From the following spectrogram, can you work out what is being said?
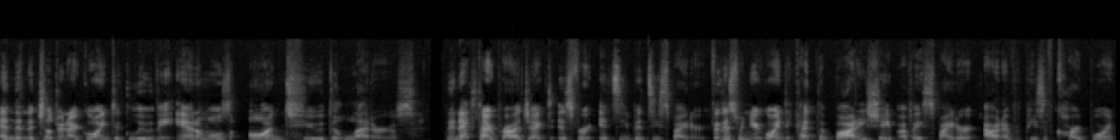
and then the children are going to glue the animals onto the letters. The next art project is for Itsy Bitsy Spider. For this one, you're going to cut the body shape of a spider out of a piece of cardboard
